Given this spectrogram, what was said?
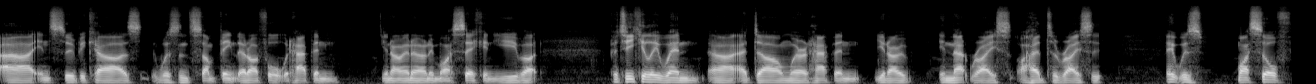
uh, in supercars wasn't something that I thought would happen, you know, in only my second year. But particularly when uh, at Darwin, where it happened, you know, in that race, I had to race it. It was myself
